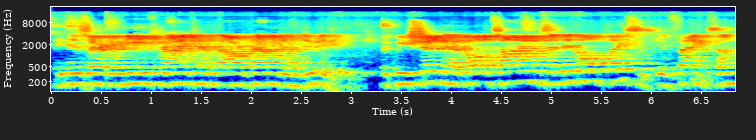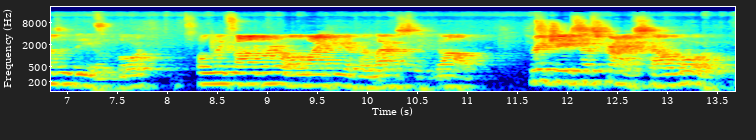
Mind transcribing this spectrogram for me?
It is very meet, right, and our bounden duty that we should at all times and in all places give thanks unto thee, O Lord, Holy Father, Almighty, everlasting God, through Jesus Christ our Lord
